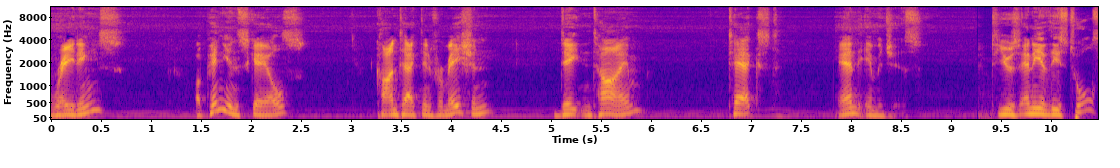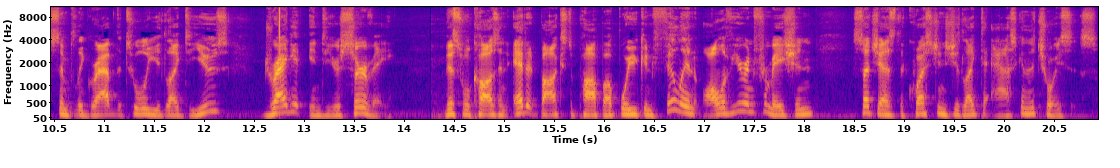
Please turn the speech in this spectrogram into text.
ratings, opinion scales, contact information, date and time, text, and images. To use any of these tools, simply grab the tool you'd like to use, drag it into your survey. This will cause an edit box to pop up where you can fill in all of your information, such as the questions you'd like to ask and the choices.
